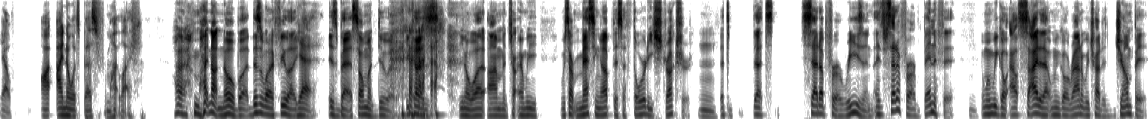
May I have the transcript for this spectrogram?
yeah I, I know what's best for my life I might not know, but this is what I feel like yeah is best. So I'm gonna do it because you know what? I'm in charge, and we we start messing up this authority structure Mm. that's that's set up for a reason. It's set up for our benefit. Mm. And when we go outside of that, when we go around it, we try to jump it.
